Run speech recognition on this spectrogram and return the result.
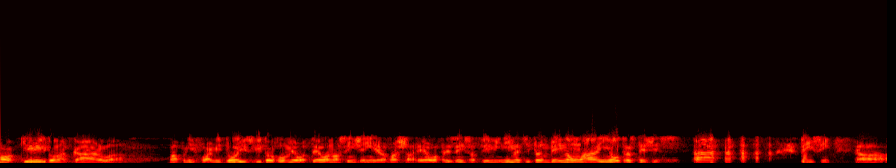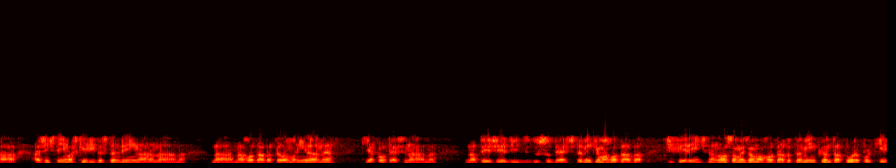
Ok, dona Carla. Papo Uniforme 2, Vitor Romeu Hotel, a nossa engenheira bacharel, a presença feminina que também não há em outras TGs. tem sim. A, a, a, gente tem umas queridas também na, na, na, na, rodada pela manhã, né? Que acontece na, na, na TG de, de, do Sudeste também, que é uma rodada diferente da nossa, mas é uma rodada também encantadora, porque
